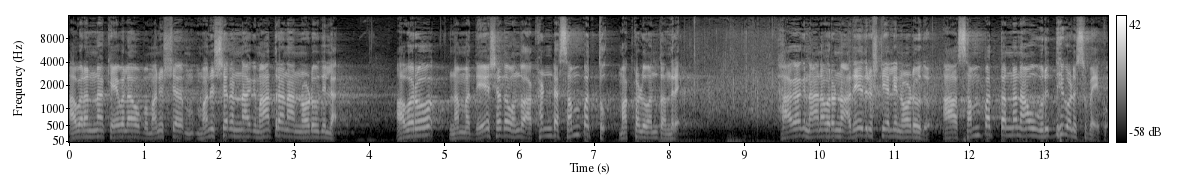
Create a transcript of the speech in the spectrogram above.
ಅವರನ್ನು ಕೇವಲ ಒಬ್ಬ ಮನುಷ್ಯ, ಮನುಷ್ಯರನ್ನಾಗಿ ಮಾತ್ರ ನಾನು ನೋಡುವುದಿಲ್ಲ. ಅವರು ನಮ್ಮ ದೇಶದ ಒಂದು ಅಖಂಡ ಸಂಪತ್ತು ಮಕ್ಕಳು ಅಂತಂದರೆ. ಹಾಗಾಗಿ ನಾನು ಅವರನ್ನು ಅದೇ ದೃಷ್ಟಿಯಲ್ಲಿ ನೋಡುವುದು. ಆ ಸಂಪತ್ತನ್ನು ನಾವು ವೃದ್ಧಿಗೊಳಿಸಬೇಕು.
